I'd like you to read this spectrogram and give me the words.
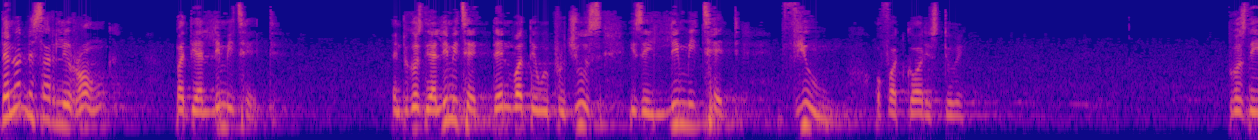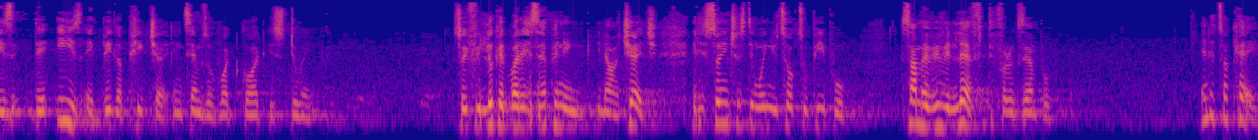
they're not necessarily wrong, but they are limited. And because they are limited, then what they will produce is a limited view of what God is doing. Because there is, there is a bigger picture in terms of what God is doing. So if you look at what is happening in our church, it is so interesting when you talk to people. Some have even left, for example. And it's okay.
